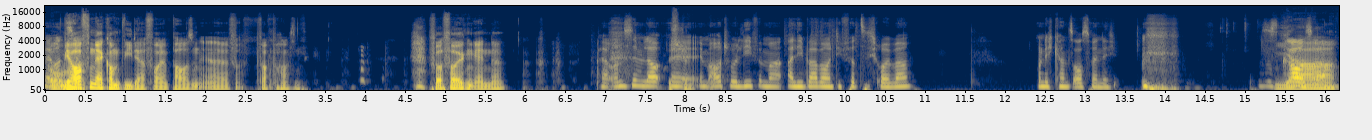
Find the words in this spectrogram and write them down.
Oh. Wir hoffen, er kommt wieder vor den Pausen, äh, vor, vor Pausen. vor Folgenende. Bei uns im, Lau äh, im Auto lief immer Alibaba und die 40 Räuber. Und ich kann es auswendig. Das ist grausam.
